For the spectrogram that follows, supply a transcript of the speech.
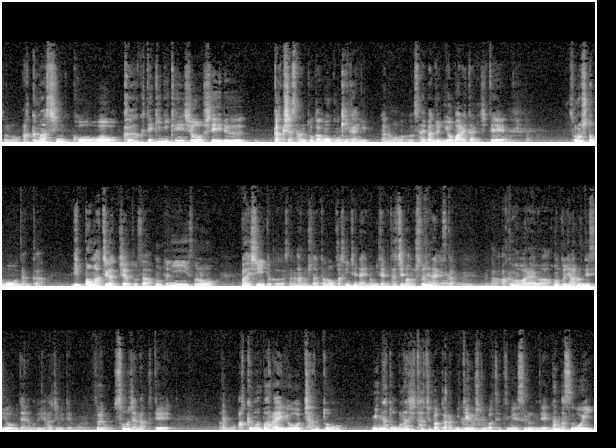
その悪魔信仰を科学的に検証している学者さんとかもこう議会に、あの裁判所に呼ばれたりして、その人もなんか一歩間違っちゃうとさ本当にその陪審員とかがさ、うん。あの人頭おかしいんじゃないの？みたいな立場の人じゃないですか,、うんなんか悪魔払いは本当にあるんですよみたいなこと言い始めても。それもそうじゃなくてあの悪魔払いをちゃんとみんなと同じ立場から見てる人が説明するんで、なんかすごい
